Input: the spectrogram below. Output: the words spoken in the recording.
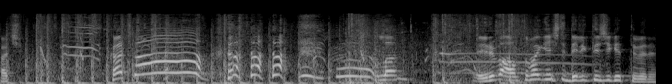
Kaç. Kaç. Aa! Ulan. Herif altıma geçti delik deşik etti beni.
